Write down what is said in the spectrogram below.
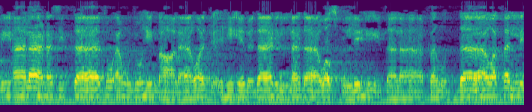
في آلان ستات أوجه على وجه إبدال لدى وصله تلا فمدا وثل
